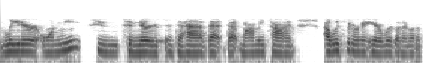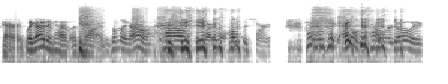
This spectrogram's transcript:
later on me to to nurse and to have that that mommy time, I whispered in her ear, "We're gonna go to Paris." Like I didn't have a dime. I'm like, I don't know how I got health insurance. I was like, I don't know how we're going,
